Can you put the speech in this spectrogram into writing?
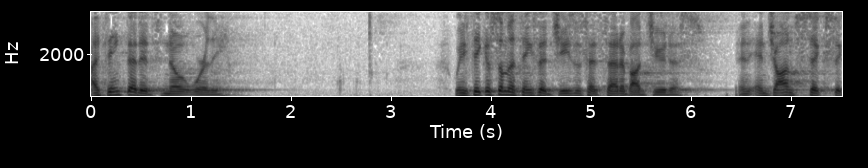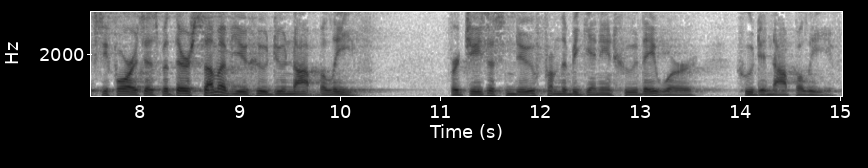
I think that it's noteworthy. When you think of some of the things that Jesus had said about Judas, in, in John 6 64, it says, But there are some of you who do not believe. For Jesus knew from the beginning who they were who did not believe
